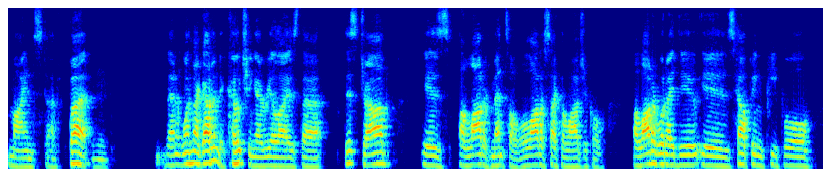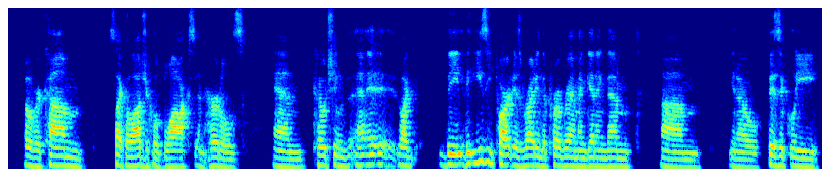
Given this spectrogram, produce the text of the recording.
mind stuff but Mhm. then when I got into coaching, I realized that this job is a lot of mental, a lot of psychological. A lot of what I do is helping people overcome psychological blocks and hurdles and coaching. it- it- Like the the easy part is writing the program and getting them, um, you know, physically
